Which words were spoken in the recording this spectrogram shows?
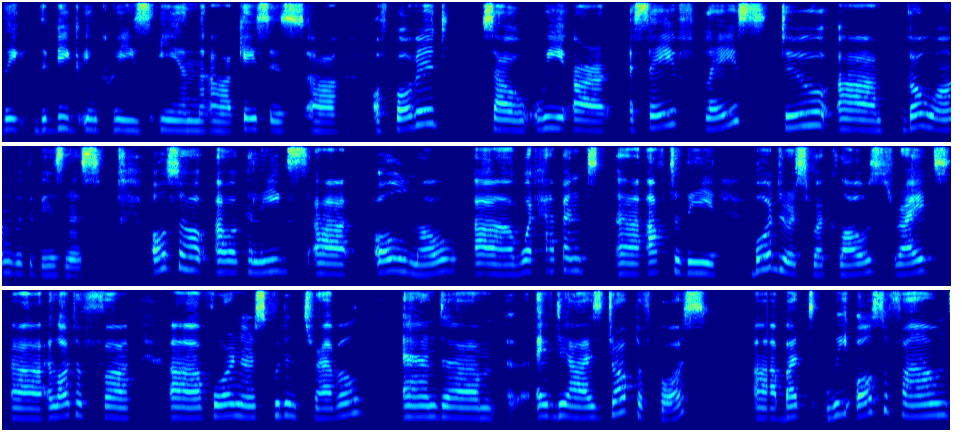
the, the big increase in uh, cases uh, of COVID. So we are a safe place to um, go on with the business. Also, our colleagues all know what happened after the borders were closed, right? a lot of foreigners couldn't travel and um, FDIs dropped, of course. Uh, but we also found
